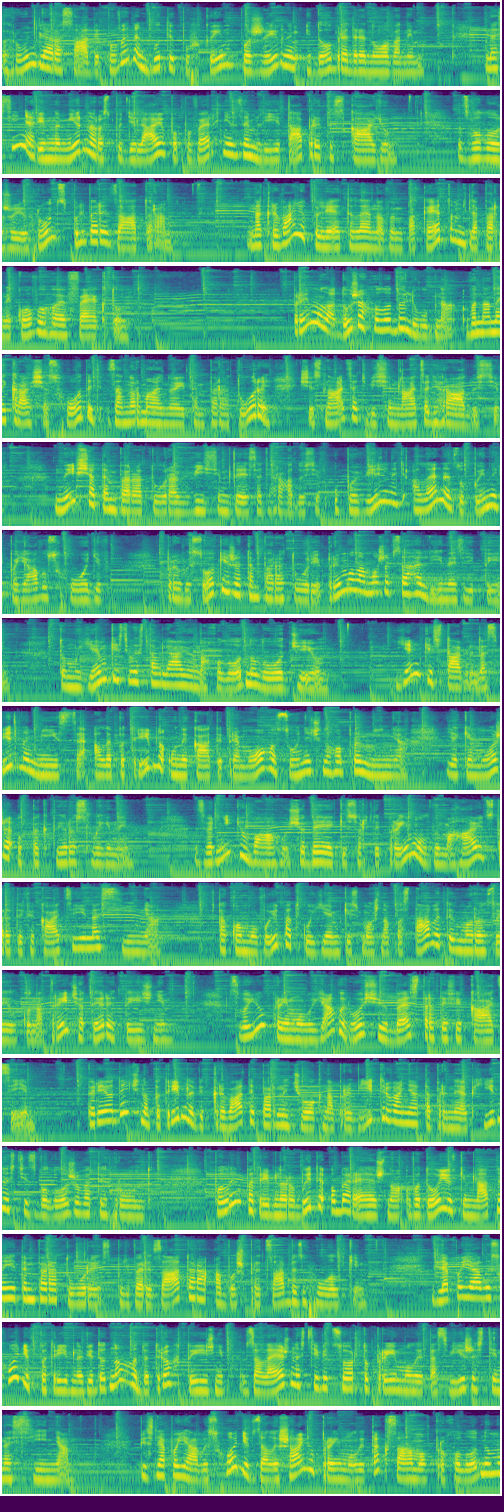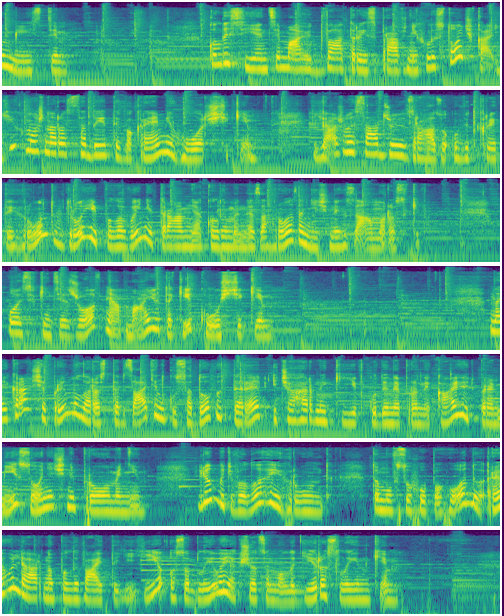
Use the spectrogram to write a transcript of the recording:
Ґрунт для розсади повинен бути пухким, поживним і добре дренованим. Насіння рівномірно розподіляю по поверхні землі та притискаю. Зволожую ґрунт з пульверизатора. Накриваю поліетиленовим пакетом для парникового ефекту. Примула дуже холодолюбна, вона найкраще сходить за нормальної температури 16-18 градусів. Нижча температура в 8-10 градусів уповільнить, але не зупинить появу сходів. При високій же температурі примула може взагалі не зійти, тому ємкість виставляю на холодну лоджію. Ємкість ставлю на світле місце, але потрібно уникати прямого сонячного проміння, яке може обпекти рослини. Зверніть увагу, що деякі сорти примул вимагають стратифікації насіння. В такому випадку ємкість можна поставити в морозилку на 3-4 тижні. Свою примулу я вирощую без стратифікації. Періодично потрібно відкривати парничок на провітрювання та при необхідності зволожувати ґрунт. Полив потрібно робити обережно водою кімнатної температури з пульверизатора або шприца без голки. Для появи сходів потрібно від 1 до 3 тижнів, в залежності від сорту примули та свіжості насіння. Після появи сходів залишаю примули так само в прохолодному місці. Коли сіянці мають 2-3 справжніх листочка, їх можна розсадити в окремі горщики. Я ж висаджую зразу у відкритий ґрунт в другій половині травня, коли мене загроза нічних заморозків. Ось в кінці жовтня маю такі кущики. Найкраще примула росте в затінку садових дерев і чагарників, куди не проникають прямі сонячні промені. Любить вологий ґрунт, тому в суху погоду регулярно поливайте її, особливо якщо це молоді рослинки.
